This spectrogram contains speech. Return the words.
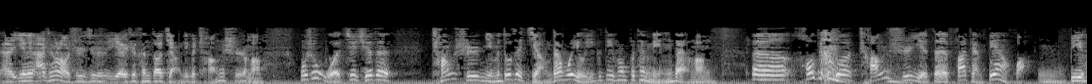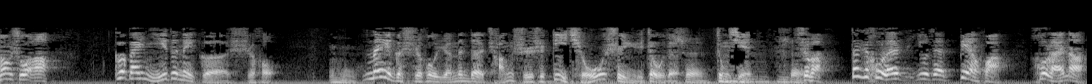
呃，因为阿成老师就是也是很早讲这个常识嘛，我说我就觉得。常识你们都在讲，但我有一个地方不太明白哈。呃，好比说常识也在发展变化。嗯，比方说啊，哥白尼的那个时候，嗯，那个时候人们的常识是地球是宇宙的中心，是吧？但是后来又在变化。后来呢，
